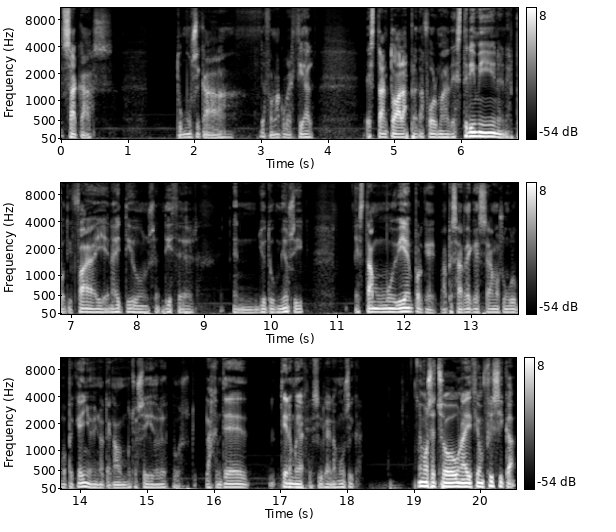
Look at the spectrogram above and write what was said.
sacas tu música de forma comercial, Está en todas las plataformas de streaming, en Spotify, en iTunes, en Deezer, en YouTube Music. Está muy bien porque a pesar de que seamos un grupo pequeño y no tengamos muchos seguidores, pues la gente tiene muy accesible la música. Hemos hecho una edición física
